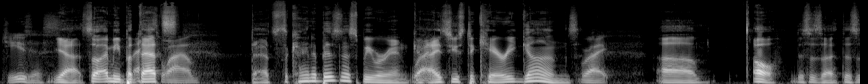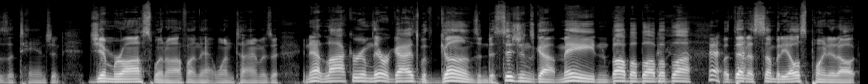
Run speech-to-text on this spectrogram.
Jesus. Yeah. So I mean, but That's, that's wild. that's the kind of business we were in. Guys used to carry guns. Right. Oh, this is a this is a tangent. Jim Ross went off on that one time. As a, in that locker room, there were guys with guns, and decisions got made, and blah blah blah blah blah. but then, as somebody else pointed out,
